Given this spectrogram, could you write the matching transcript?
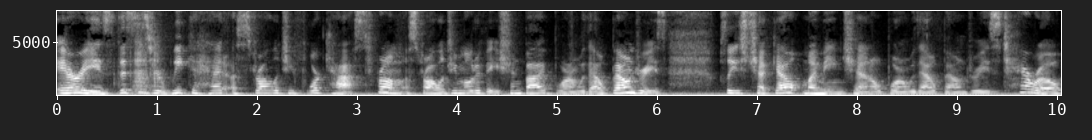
Aries, this is your week ahead astrology forecast from Astrology Motivation by Born Without Boundaries. Please check out my main channel, Born Without Boundaries Tarot,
